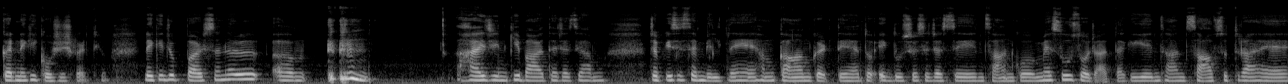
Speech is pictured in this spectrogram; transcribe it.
کرنے کی کوشش کرتی ہوں۔ لیکن جو پرسنل ہائیجین کی بات ہے، جیسے ہم جب کسی سے ملتے ہیں، ہم کام کرتے ہیں، تو ایک دوسرے سے جیسے انسان کو محسوس ہو جاتا ہے کہ یہ انسان صاف ستھرا ہے،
